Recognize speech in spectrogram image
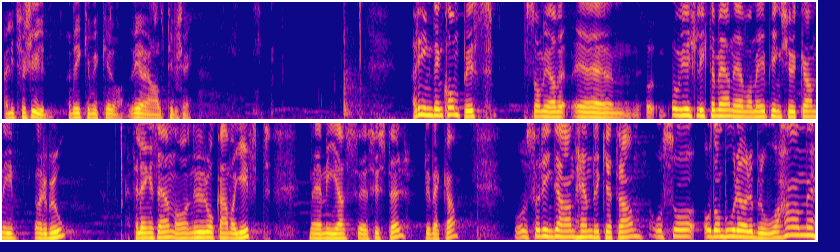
Jag är lite förkyld. Jag dricker mycket idag. Det gör jag alltid för sig. Jag ringde en kompis som jag eh, umgicks lite med när jag var med i Pingstkyrkan i Örebro för länge sedan. Och nu råkar han vara gift med Mias eh, syster Rebecka. Och så ringde han, Henrik heter han, och, så, och de bor i Örebro. Och han,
